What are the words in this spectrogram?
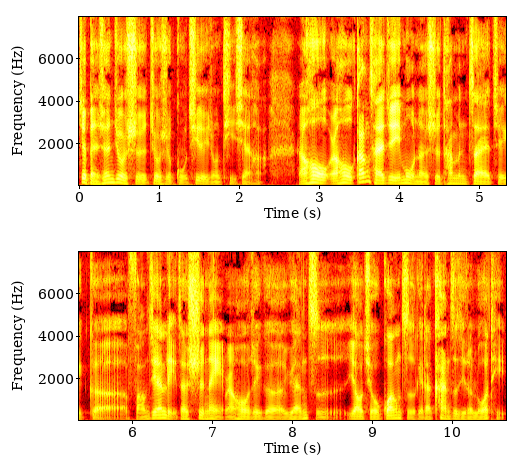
这本身就是就是骨气的一种体现哈。然后然后刚才这一幕呢，是他们在这个房间里，在室内，然后这个原子要求光子给他看自己的裸体。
